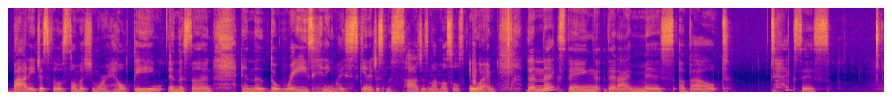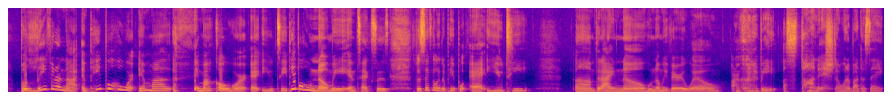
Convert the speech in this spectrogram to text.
body just feels so much more healthy in the sun and the, the rays hitting my skin, it just massages my muscles. Anyway, the next thing that I miss about Texas believe it or not and people who were in my in my cohort at ut people who know me in texas specifically the people at ut um, that i know who know me very well are going to be astonished at what i'm about to say.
